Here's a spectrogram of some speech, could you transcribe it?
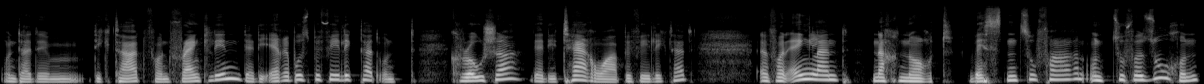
unter dem Diktat von Franklin, der die Erebus befehligt hat, und Crozier, der die Terror befehligt hat, äh, von England nach Nordwesten zu fahren und zu versuchen,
